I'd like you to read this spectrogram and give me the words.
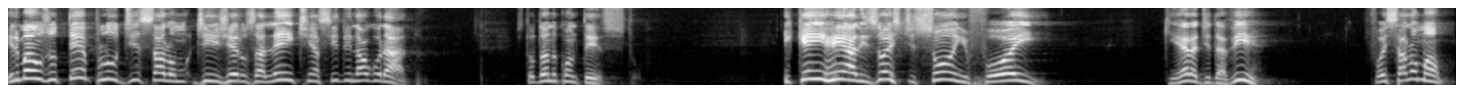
Irmãos, o templo de, Salom, de Jerusalém tinha sido inaugurado. Estou dando contexto. E quem realizou este sonho foi, que era de Davi, foi Salomão.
